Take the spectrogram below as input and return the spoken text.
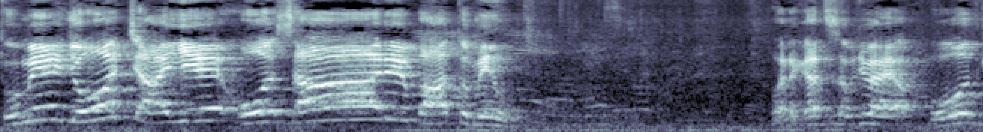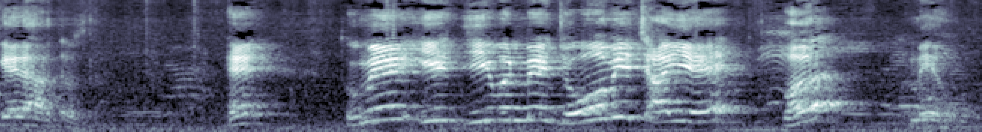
तुम्हें जो चाहिए, वो सारी बात तुम्हें हूँ। बोलने का समझ में आया? बहुत गहरा अर्थ है उसका। है? तुम्हें इस जीवन में जो भी चाहिए, वह मैं हूँ।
